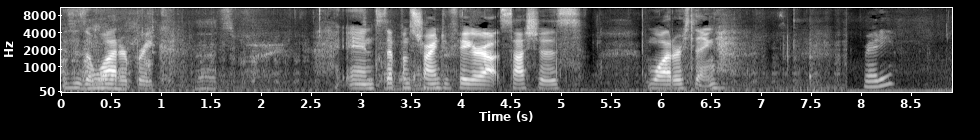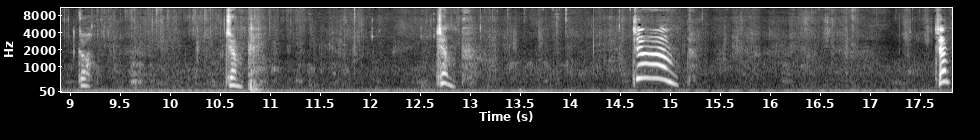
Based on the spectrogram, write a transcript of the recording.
This is a oh. water break. That's why. And Stepan's trying to figure out Sasha's water thing. Ready? Go. Jump. Jump. Jump. Jump.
